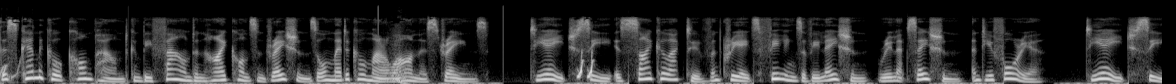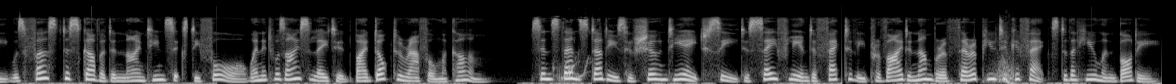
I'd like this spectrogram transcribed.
This chemical compound can be found in high concentrations or medical marijuana strains. THC is psychoactive and creates feelings of elation, relaxation, and euphoria. THC was first discovered in 1964 when it was isolated by Dr. Raphael McCollum. Since then, studies have shown THC to safely and effectively provide a number of therapeutic effects to the human body.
